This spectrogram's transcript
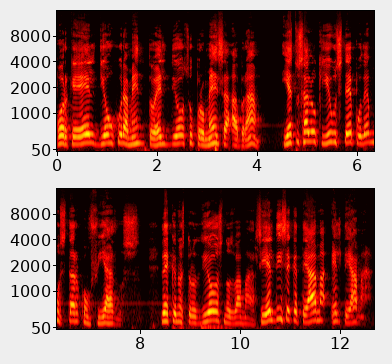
porque Él dio un juramento, Él dio su promesa a Abraham. Y esto es algo que yo y usted podemos estar confiados de que nuestro Dios nos va a amar. Si Él dice que te ama, Él te ama.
